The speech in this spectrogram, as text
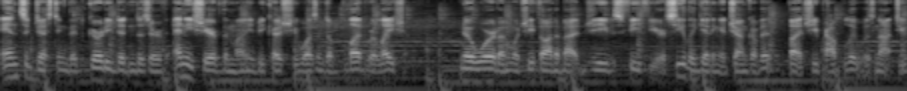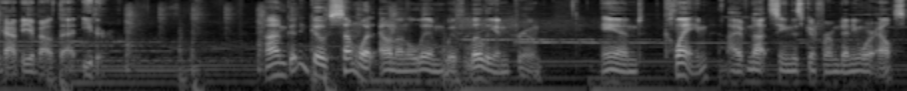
and suggesting that Gertie didn't deserve any share of the money because she wasn't a blood relation. No word on what she thought about Jeeves, Fifi, or Celie getting a chunk of it, but she probably was not too happy about that either. I'm going to go somewhat out on a limb with Lillian Prune and claim, I have not seen this confirmed anywhere else,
